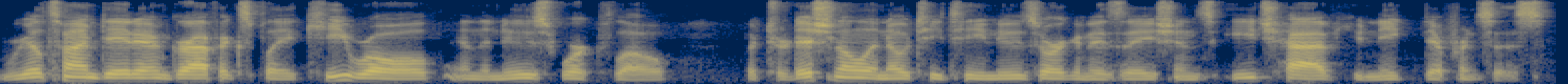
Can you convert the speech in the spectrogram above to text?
Real time data and graphics play a key role in the news workflow, but traditional and OTT news organizations each have unique differences.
